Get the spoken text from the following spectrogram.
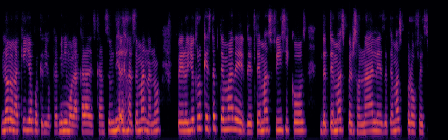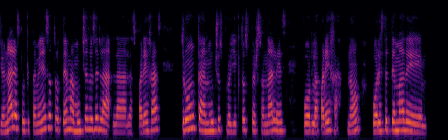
no me maquillo porque digo que mínimo la cara descanse un día de la semana, ¿no? Pero yo creo que este tema de, de temas físicos, de temas personales, de temas profesionales, porque también es otro tema, muchas veces la, la, las parejas truncan muchos proyectos personales por la pareja, ¿no? Por este tema de,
